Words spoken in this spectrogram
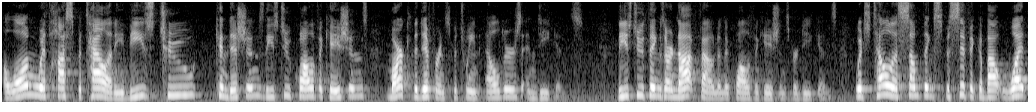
Along with hospitality, these two conditions, these two qualifications, mark the difference between elders and deacons. These two things are not found in the qualifications for deacons, which tell us something specific about what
